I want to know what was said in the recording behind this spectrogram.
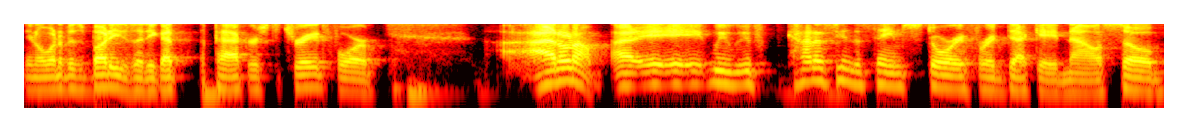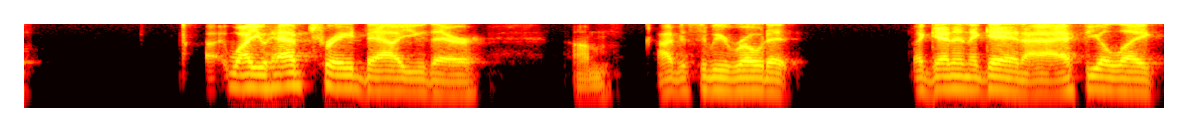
you know, one of his buddies that he got the Packers to trade for. I don't know. I, it, we, we've kind of seen the same story for a decade now. So uh, while you have trade value there, um, obviously we wrote it again and again. I, I feel like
